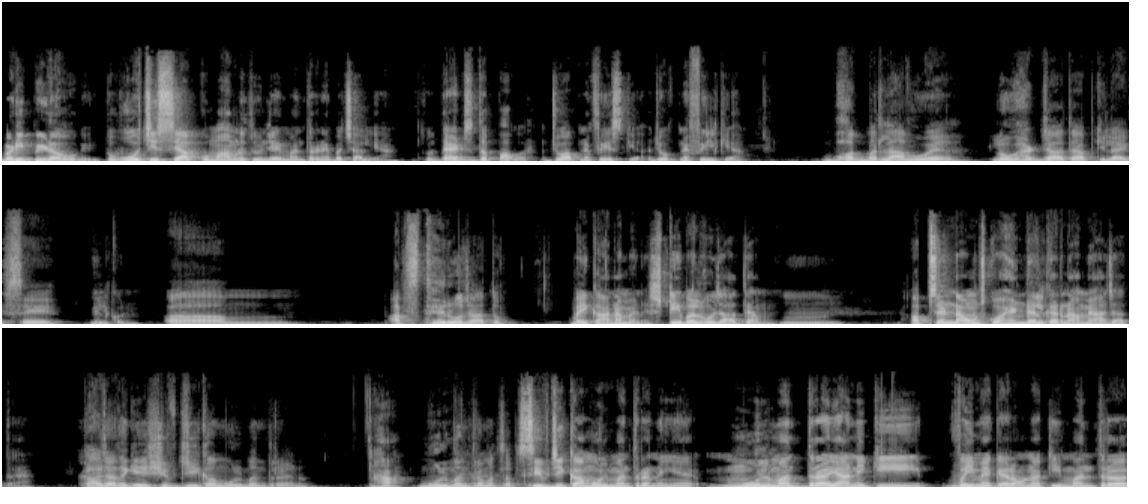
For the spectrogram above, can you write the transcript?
बड़ी पीड़ा होगी। तो वो चीज़ से आपको महामृत्युंजय मंत्र ने बचा लिया। तो दैट्स द पावर जो आपने फेस किया जो आपने फील किया। बहुत बदलाव हुए हैं। लोग हट जाते हैं आपकी लाइफ से। बिल्कुल। um, आप स्थिर हो जाते हो। भाई कहा ना मैंने स्टेबल हो जाते हैं हम। अप्स एंड डाउन्स को हैंडल करना हमें आ जाता है। कहा जाता है कि शिव जी का मूल मंत्र है ना? हाँ। मूल मंत्र मतलब शिव जी का मूल मंत्र नहीं है। मूल मंत्र यानी कि वही मैं कह रहा हूँ ना कि मंत्र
